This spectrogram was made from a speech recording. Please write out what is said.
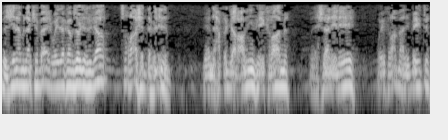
فالزنا من الكبائر وإذا كان زوجة الجار صار أشد في الإثم. لأن حق الجار عظيم في إكرامه والإحسان إليه وإكرام أهل بيته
